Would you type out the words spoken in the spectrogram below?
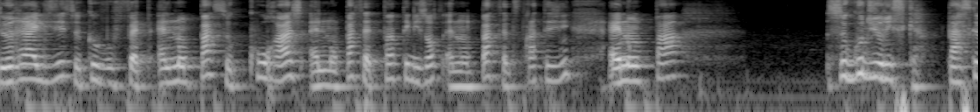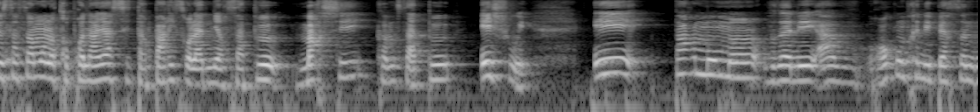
de réaliser ce que vous faites. Elles n'ont pas ce courage, elles n'ont pas cette intelligence, elles n'ont pas cette stratégie, elles n'ont pas ce goût du risque. Parce que sincèrement, l'entrepreneuriat, c'est un pari sur l'avenir. Ça peut marcher comme ça peut échouer. Et par moment, vous allez rencontrer des personnes,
